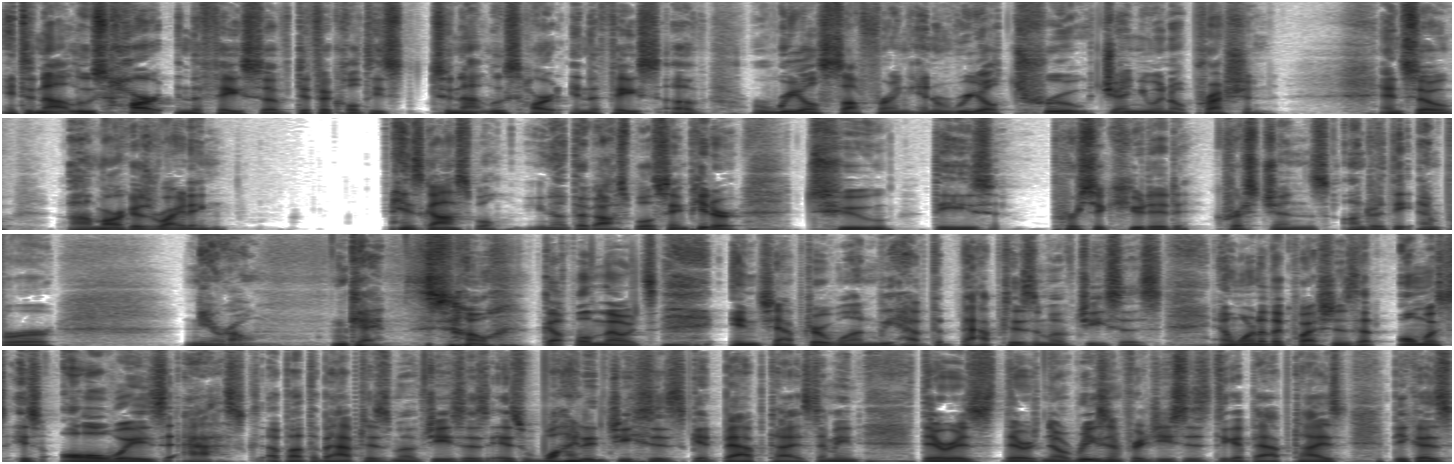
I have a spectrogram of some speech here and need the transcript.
And to not lose heart in the face of difficulties, to not lose heart in the face of real suffering and real, true, genuine oppression. And so uh, Mark is writing his gospel, you know, the gospel of St. Peter, to these persecuted Christians under the Emperor Nero. Okay, so a couple notes. In chapter one, we have the baptism of Jesus. And one of the questions that almost is always asked about the baptism of Jesus is why did Jesus get baptized? I mean, there is there is no reason for Jesus to get baptized because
